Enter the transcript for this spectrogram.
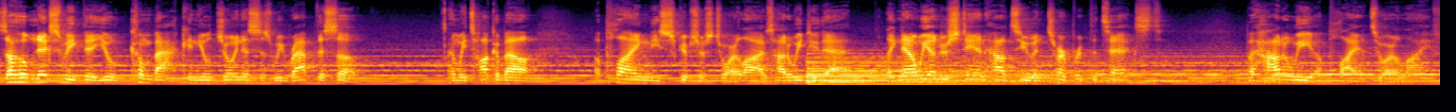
So I hope next week that you'll come back and you'll join us as we wrap this up and we talk about applying these scriptures to our lives. How do we do that? Like now we understand how to interpret the text, but how do we apply it to our life?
